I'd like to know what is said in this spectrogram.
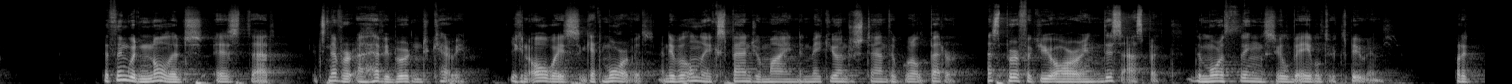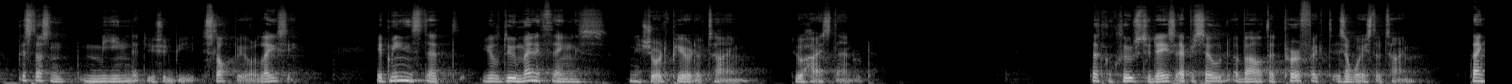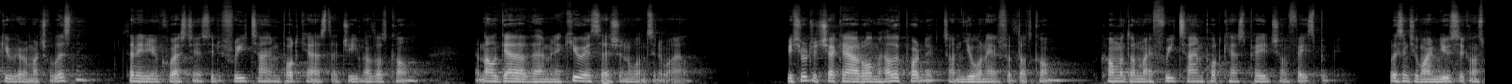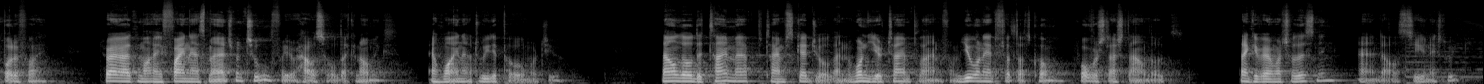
the thing with knowledge is that it's never a heavy burden to carry. You can always get more of it, and it will only expand your mind and make you understand the world better less perfect you are in this aspect, the more things you'll be able to experience. But it, this doesn't mean that you should be sloppy or lazy. It means that you'll do many things in a short period of time to a high standard. That concludes today's episode about that perfect is a waste of time. Thank you very much for listening. Send in your questions to the freetimepodcast at gmail.com and I'll gather them in a QA session once in a while. Be sure to check out all my other projects on johanerdfeld.com, comment on my free time podcast page on Facebook, listen to my music on Spotify, try out my finance management tool for your household economics, and why not read a poem or two? Download the time map, time schedule, and one year time plan from johanedfeld.com forward slash downloads. Thank you very much for listening, and I'll see you next week.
